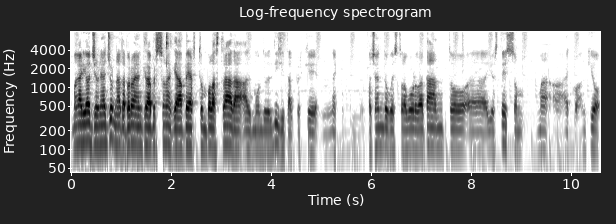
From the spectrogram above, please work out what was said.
magari oggi non è aggiornata però è anche la persona che ha aperto un po' la strada al mondo del digital perché ecco, facendo questo lavoro da tanto eh, io stesso ma ecco anch'io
